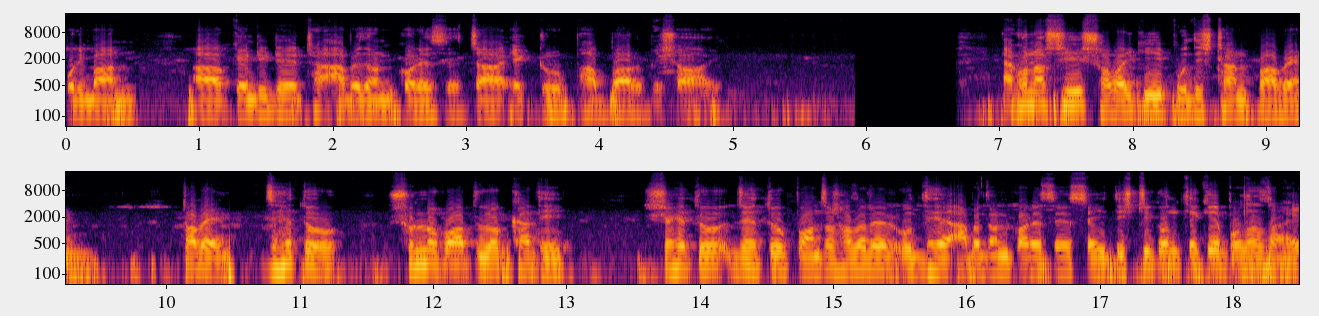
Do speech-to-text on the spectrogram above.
পরিমাণ ক্যান্ডিডেট আবেদন করেছে, যা একটু ভাববার বিষয়। এখন আসি সবাই কি প্রতিষ্ঠান পাবেন। তবে যেহেতু শূন্যপদ লক্ষাধিক, সেহেতু যেহেতু পঞ্চাশ হাজারের ঊর্ধ্বে আবেদন করেছে, সেই দৃষ্টিকোণ থেকে বোঝা যায়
